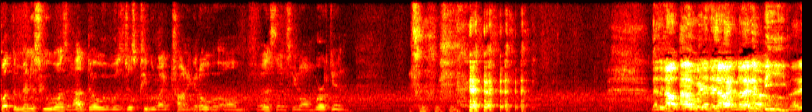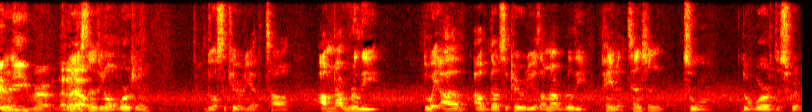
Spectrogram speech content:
But the minuscule ones that I dealt with was just people like trying to get over. Um, for instance, you know, I'm working. Let it out, bro. I let it out. like- Let, it out. be. Let Yeah. it be, bro. Let for it out. instance, you know, I'm working, doing security at the time. I'm not really, the way I've I've done security is I'm not really paying attention to the word descript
